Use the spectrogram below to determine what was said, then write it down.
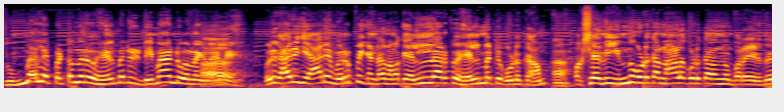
ചുമ്മല്ലേ പെട്ടെന്നൊരു ഹെൽമെറ്റ് ഡിമാൻഡ് അല്ലേ? ഒരു കാര്യം ചെയ്യ്, ആരെയും വെറുപ്പിക്കണ്ട നമുക്ക് എല്ലാവർക്കും ഹെൽമെറ്റ് കൊടുക്കാം. പക്ഷേ നീ ഇന്ന് കൊടുക്കാം നാളെ കൊടുക്കാമെന്നും പറയരുത്.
